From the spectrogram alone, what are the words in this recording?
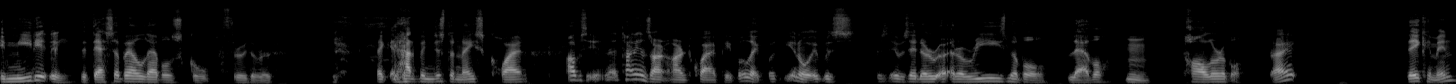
Immediately, the decibel levels go through the roof. Like it had been just a nice, quiet. Obviously, Italians aren't aren't quiet people. Like, but you know, it was it was, at a at a reasonable level, Mm. tolerable, right? They come in,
